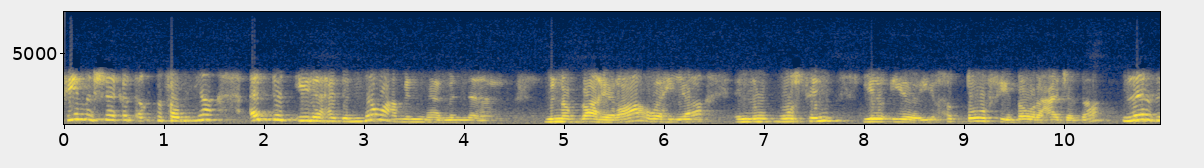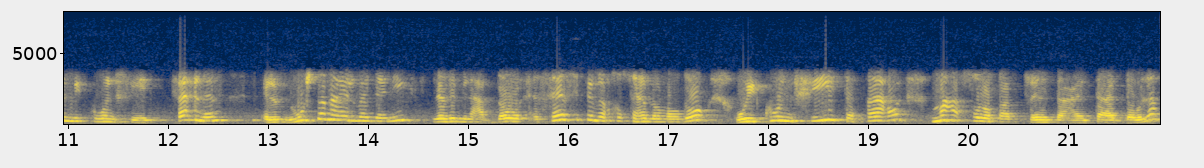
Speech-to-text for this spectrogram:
في مشاكل اقتصادية أدت إلى هذا النوع من من من الظاهرة وهي إنه مسن يحطوه في دور عجزة لازم يكون فيه. فعلا المجتمع المدني لازم يلعب دور أساسي فيما يخص هذا الموضوع ويكون في تفاعل مع السلطات نتاع نتاع الدولة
